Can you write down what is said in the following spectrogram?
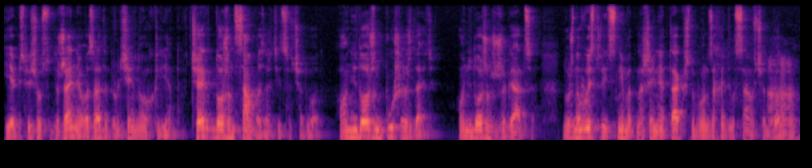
и обеспечивал содержание, возврат и привлечение новых клиентов. Человек должен сам возвратиться в чат-бот, а он не должен пуша ждать, он не должен сжигаться. Нужно выстроить с ним отношения так, чтобы он заходил сам в чат-бот. Ага.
